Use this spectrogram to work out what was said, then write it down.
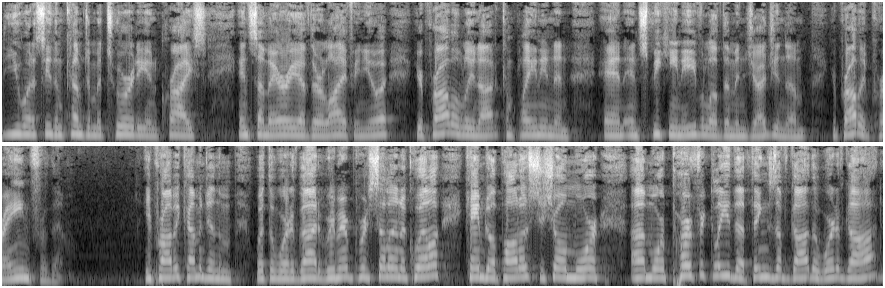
you want to see them come to maturity in Christ in some area of their life. And you know what? You're probably not complaining and, and, and speaking evil of them and judging them. You're probably praying for them. You probably coming to them with the word of God. Remember Priscilla and Aquila came to Apollos to show him more, uh, more perfectly the things of God, the word of God.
